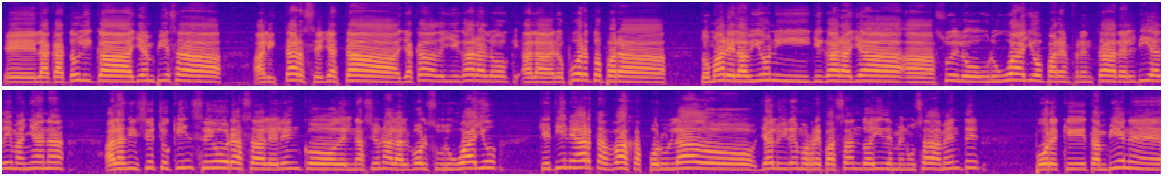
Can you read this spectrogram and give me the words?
eh, la Católica ya empieza alistarse, ya está, ya acaba de llegar a lo, al aeropuerto para tomar el avión y llegar allá a suelo uruguayo para enfrentar el día de mañana a las 18.15 horas al elenco del Nacional, al bolso uruguayo, que tiene hartas bajas. Por un lado, ya lo iremos repasando ahí desmenuzadamente, porque también eh,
